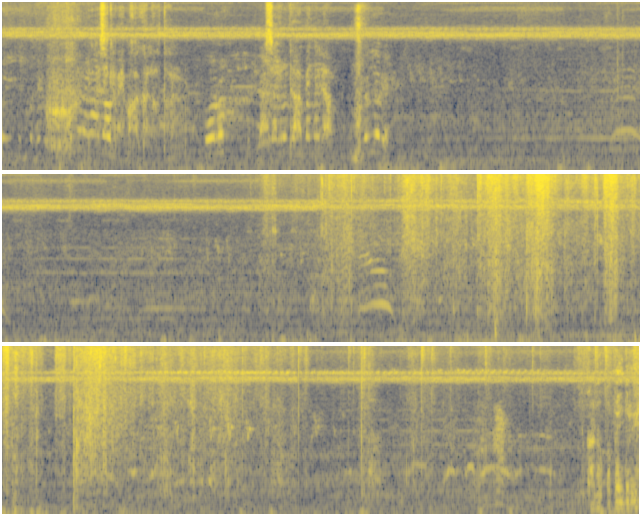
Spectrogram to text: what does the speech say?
Hindi kasi kami makagalaw. Puro! Kasi ang dami nila. Patay diri?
